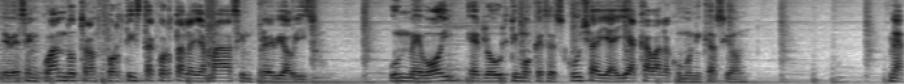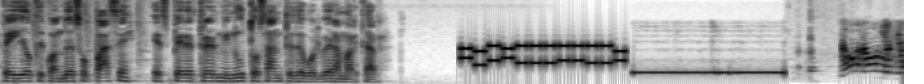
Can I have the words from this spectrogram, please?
De vez en cuando, transportista corta la llamada sin previo aviso. Un me voy es lo último que se escucha y ahí acaba la comunicación. Me ha pedido que cuando eso pase, espere tres minutos antes de volver a marcar. No, no, yo, yo,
